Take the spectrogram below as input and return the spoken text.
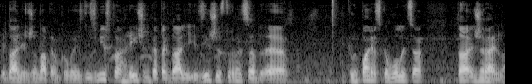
і далі вже напрямку виїзду з міста, Грінченка і так далі. І з іншої сторони це е, Клепарівська вулиця та Джерельна.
